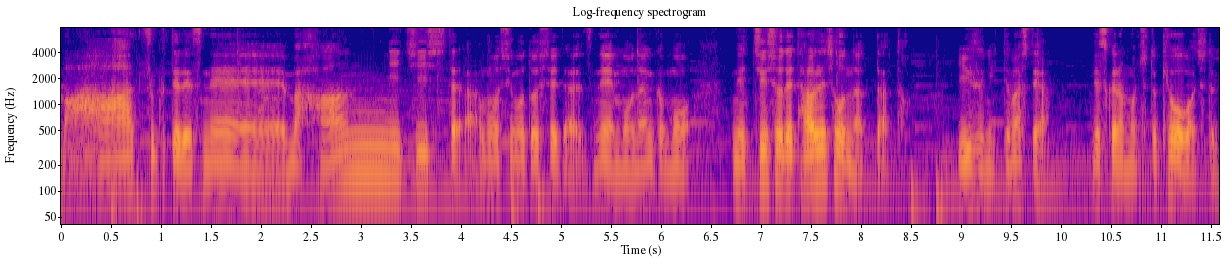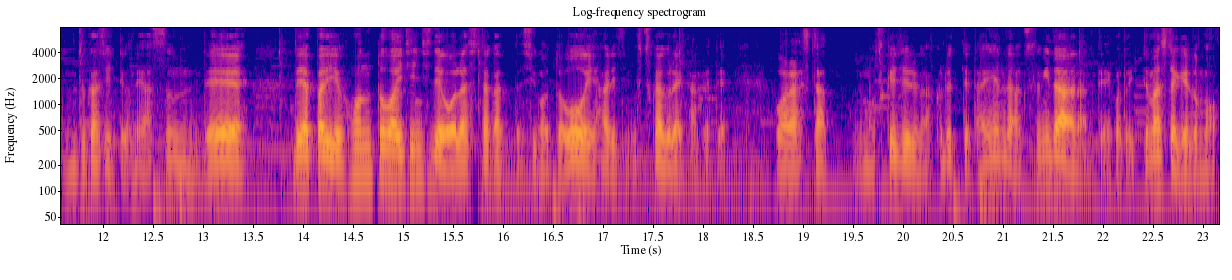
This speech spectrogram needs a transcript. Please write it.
まあ暑くてですね、まあ、半日したもう仕事をしてたらですねもうなんかもう熱中症で倒れそうになったというふうに言ってましたよ。ですからもうちょっと今日はちょっと難しいっていうので休んででやっぱり本当は1日で終わらせたかった仕事をやはり2日ぐらいかけて終わらせたもうスケジュールが狂って大変だ暑すぎだなんてこと言ってましたけども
